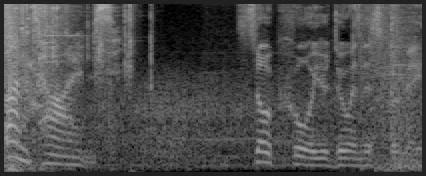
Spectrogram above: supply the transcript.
Fun times. So cool you're doing this for me.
